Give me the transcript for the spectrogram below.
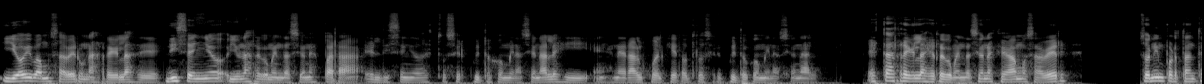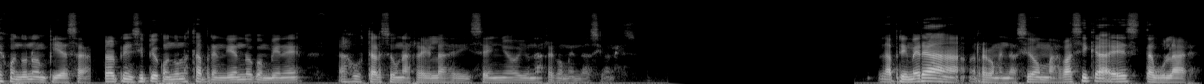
y hoy vamos a ver unas reglas de diseño y unas recomendaciones para el diseño de estos circuitos combinacionales y en general cualquier otro circuito combinacional. Estas reglas y recomendaciones que vamos a ver son importantes cuando uno empieza, pero al principio cuando uno está aprendiendo conviene ajustarse unas reglas de diseño y unas recomendaciones. La primera recomendación más básica es tabular.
